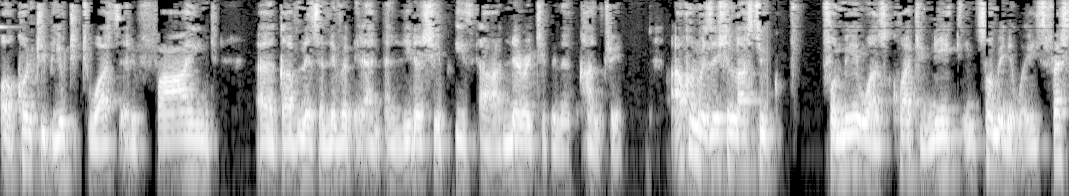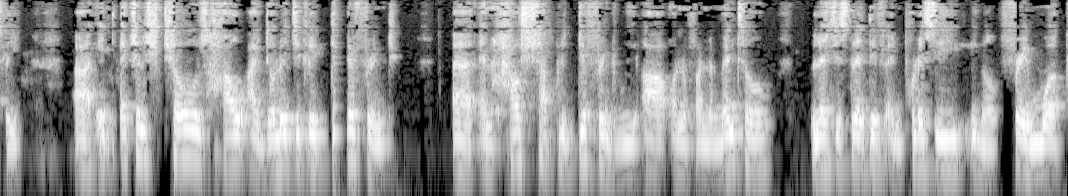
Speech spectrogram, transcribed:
or contribute towards a refined uh, governance and, and, and, leadership is our narrative in the country. Our conversation last week for me was quite unique in so many ways. Firstly, uh, it actually shows how ideologically different uh, and how sharply different we are on a fundamental legislative and policy, you know, framework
